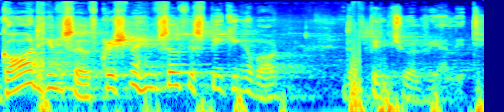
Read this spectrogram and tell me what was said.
God Himself, Krishna Himself is speaking about the spiritual reality.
